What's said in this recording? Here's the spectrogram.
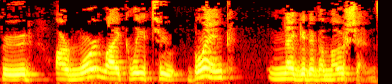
food are more likely to blink. Negative emotions.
